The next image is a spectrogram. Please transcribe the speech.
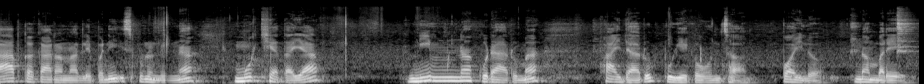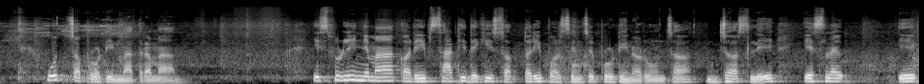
लाभका कारणहरूले पनि स्पुलिना मुख्यतया निम्न कुराहरूमा फाइदाहरू पुगेको हुन्छ। पहिलो नम्बर एक उच्च प्रोटिन मात्रामा। स्पुलिनमा करिब साठीदेखि सत्तरी पर्सेन्ट चाहिँ प्रोटिनहरू हुन्छ जसले यसलाई एक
